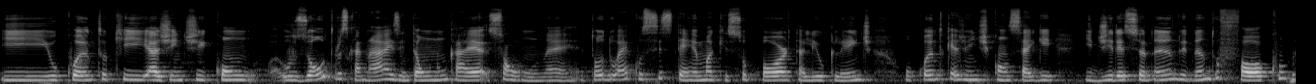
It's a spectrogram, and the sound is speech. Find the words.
e o quanto que a gente com os outros canais, então nunca é só um, né? Todo o ecossistema que suporta ali o cliente, o quanto que a gente consegue ir direcionando e dando foco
